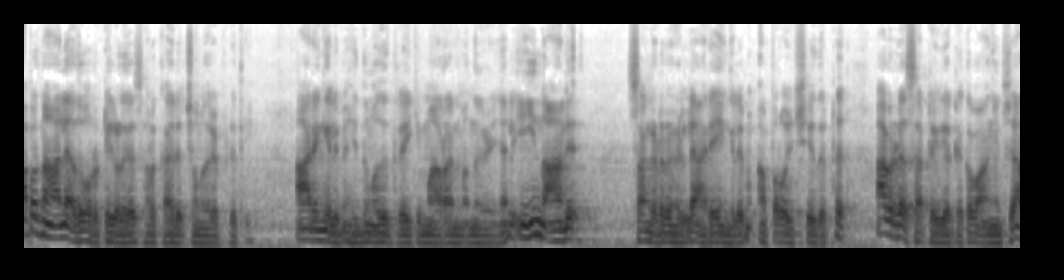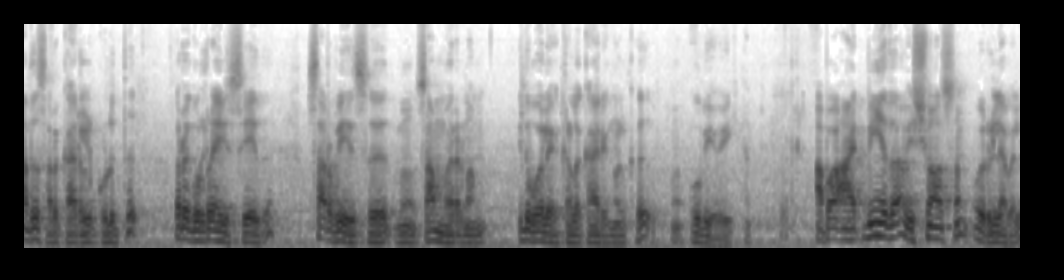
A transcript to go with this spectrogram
അപ്പോൾ നാല് അതോറിറ്റികളെ സർക്കാർ ചുമതലപ്പെടുത്തി. ആരെങ്കിലും ഹിന്ദുമതത്തിലേക്ക് മാറാൻ വന്നു കഴിഞ്ഞാൽ ഈ നാല് സംഘടനകളിൽ ആരെയെങ്കിലും അപ്രോച്ച് ചെയ്തിട്ട് അവരുടെ സർട്ടിഫിക്കറ്റൊക്കെ വാങ്ങിച്ച് അത് സർക്കാരിൽ കൊടുത്ത് റെഗുലറൈസ് ചെയ്ത് സർവീസ് സംവരണം ഇതുപോലെയൊക്കെയുള്ള കാര്യങ്ങൾക്ക് ഉപയോഗിക്കാം. അപ്പോൾ ആത്മീയത വിശ്വാസം ഒരു ലെവൽ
